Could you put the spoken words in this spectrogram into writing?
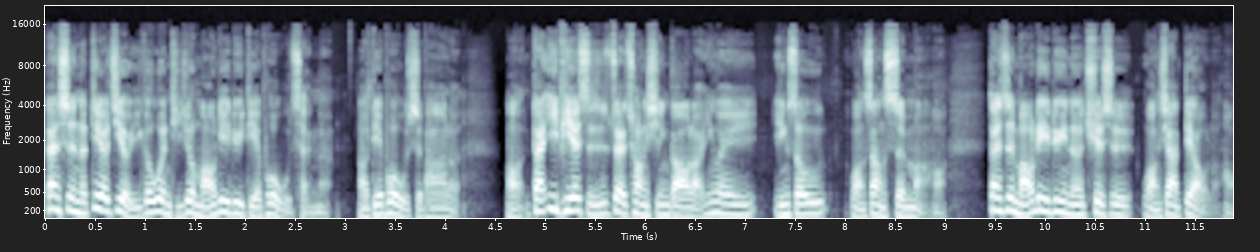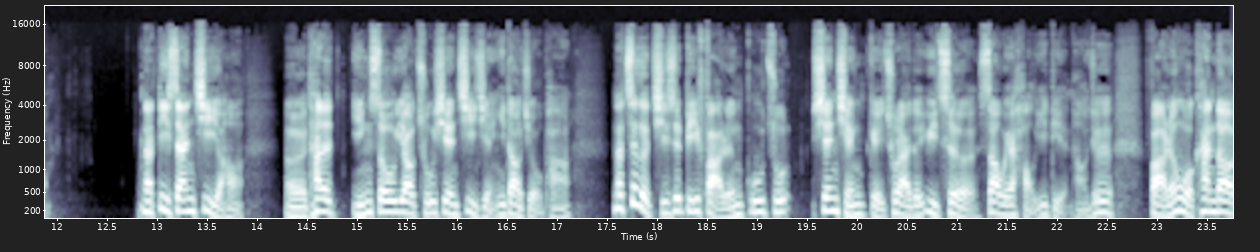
但是呢第二季有一个问题，就毛利率跌破五成了啊，跌破五十趴了哦，但 EPS 是再创新高了，因为营收往上升嘛哈，但是毛利率呢却是往下掉了哈。那第三季哈呃它的营收要出现季减一到九趴，那这个其实比法人估出。先前给出来的预测稍微好一点哈，就是法人我看到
